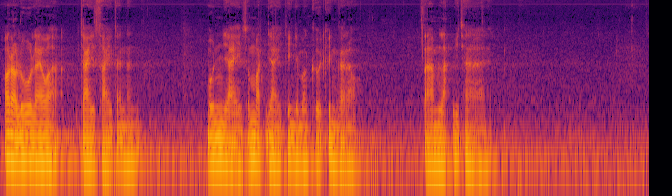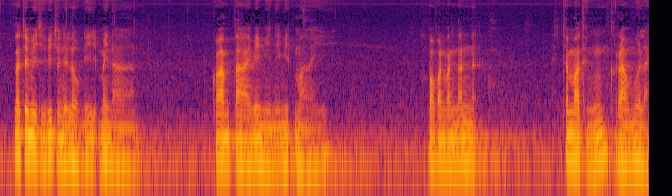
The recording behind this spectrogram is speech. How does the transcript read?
เพราะเรารู้แล้วว่า ใจใสตอนนั้น บุญใหญ่สมบัติใหญ่จึงจะมาเกิดขึ้นกับเรา ตามหลักวิชา เราจะมีชีวิตอยู่ในโลกนี้ไม่นาน ความตายไม่มีนิมิตหมายพอวันวันนั้นน่ะจะมาถึงเราเมื่อไหร่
